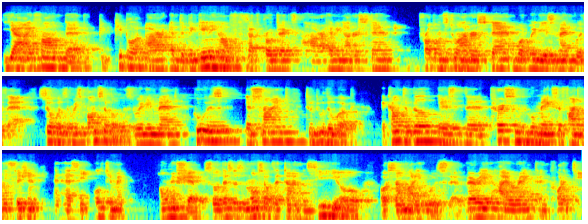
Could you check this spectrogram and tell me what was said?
yeah, I found that p- people are at the beginning of such projects are having understand problems to understand what really is meant with that. So what's responsible is really meant who is assigned to do the work accountable is the person who makes the final decision and has the ultimate ownership. So this is most of the time the CEO or somebody who is uh, very high ranked in quality.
